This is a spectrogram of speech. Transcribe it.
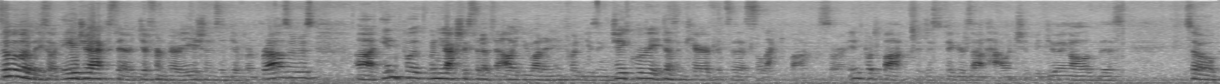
similarly, so Ajax, there are different variations in different browsers. Uh, input, when you actually set a value on an input using jQuery, it doesn't care if it's a select box or an input box. It just figures out how it should be doing all of this. So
